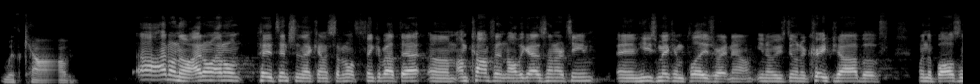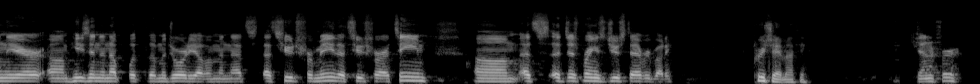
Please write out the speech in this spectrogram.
with Calvin? Uh, I don't know. I don't. I don't pay attention to that kind of stuff. I don't think about that. Um, I'm confident in all the guys on our team, and he's making plays right now. You know, he's doing a great job of when the ball's in the air, um, he's ending up with the majority of them, and that's that's huge for me. That's huge for our team. Um, that's it. Just brings juice to everybody. Appreciate it, Matthew. Jennifer.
